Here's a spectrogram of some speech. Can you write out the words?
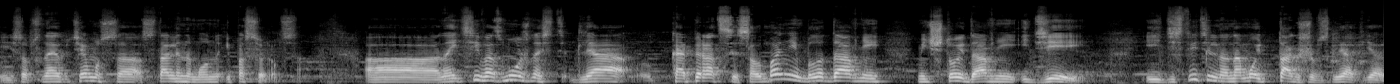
И, собственно, эту тему со Сталиным он и поссорился. А найти возможность для кооперации с Албанией было давней мечтой, давней идеей. И действительно, на мой также взгляд, я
